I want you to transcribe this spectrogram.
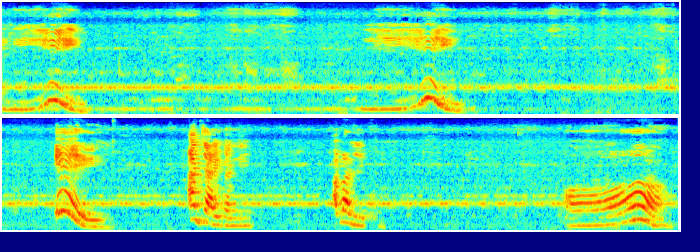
রি এই আর জায়গা নেই। আবার লিখো। আ।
